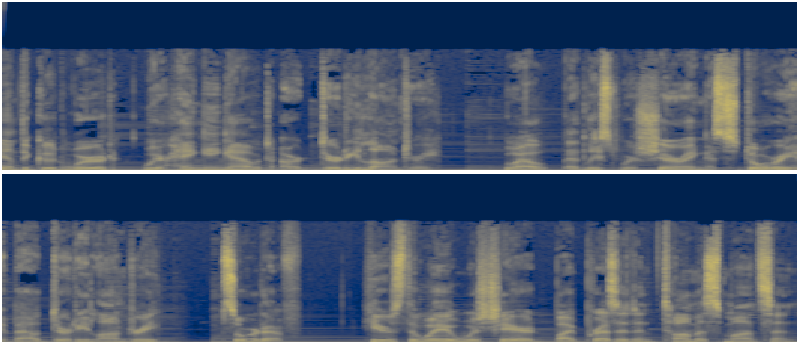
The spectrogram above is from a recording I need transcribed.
on The Good Word, we're hanging out our dirty laundry. Well, at least we're sharing a story about dirty laundry. Sort of. Here's the way it was shared by President Thomas Monson.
